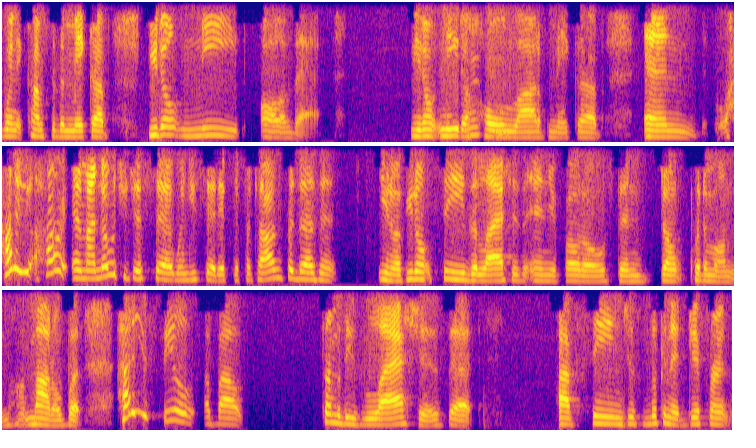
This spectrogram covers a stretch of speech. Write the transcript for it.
when it comes to the makeup. You don't need all of that. You don't need a mm-hmm. whole lot of makeup. And how do you how and I know what you just said when you said if the photographer doesn't you know, if you don't see the lashes in your photos, then don't put them on model. But how do you feel about some of these lashes that I've seen just looking at different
